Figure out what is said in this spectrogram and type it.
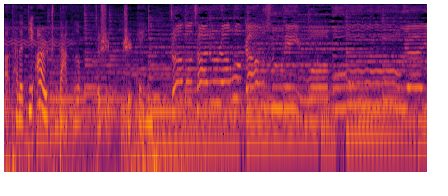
啊它的第二主打歌就是《只给你》。怎么才能让我告诉你我不愿意？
